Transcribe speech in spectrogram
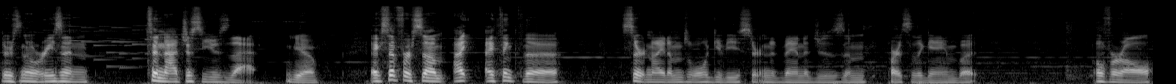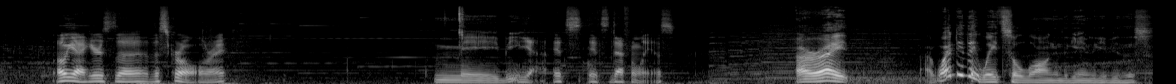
There's no reason to not just use that. Yeah. Except for some, I I think the certain items will give you certain advantages in parts of the game, but overall, oh yeah, here's the the scroll, right? Maybe. Yeah, it's it's definitely is. All right. Uh, Why did they wait so long in the game to give you this?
